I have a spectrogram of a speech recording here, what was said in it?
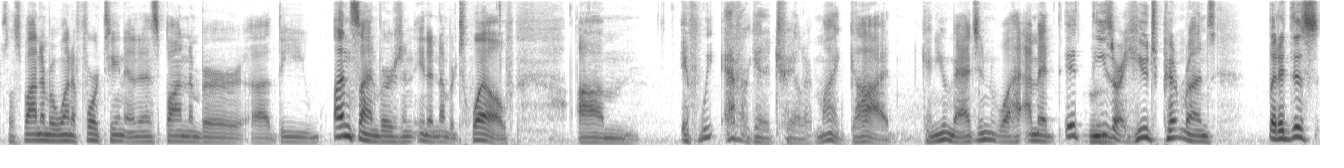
so spawn number one at 14 and then spawn number uh, the unsigned version in at number 12 um, if we ever get a trailer my god can you imagine well i mean it, these are huge print runs but it just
